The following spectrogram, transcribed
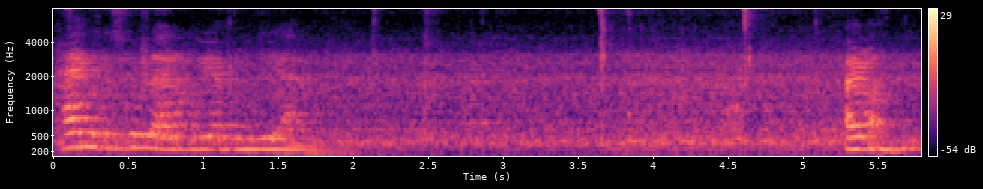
Hai, mag-school alam mo yan, hindi ah. Ayun.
